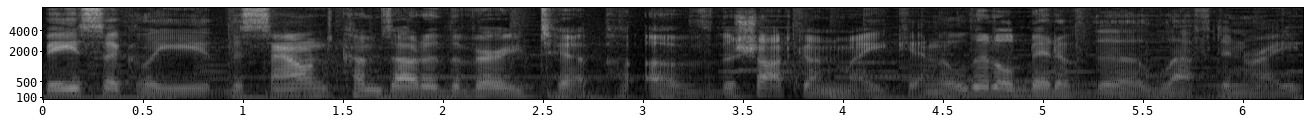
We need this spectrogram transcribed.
basically the sound comes out of the very tip of the shotgun mic and a little bit of the left and right.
